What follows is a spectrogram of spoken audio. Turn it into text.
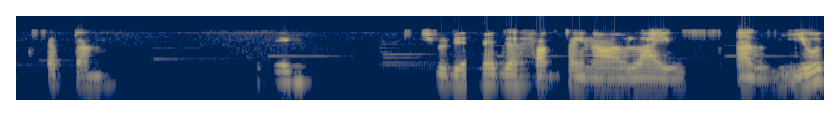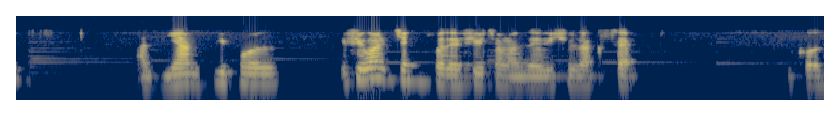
acceptance. I think should be a major factor in our lives as youth, as young people. If you want change for the future, Maze, we should accept. because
